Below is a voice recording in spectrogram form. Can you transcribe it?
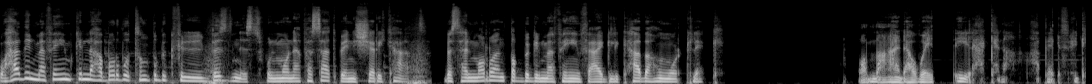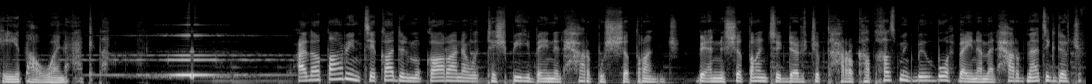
وهذه المفاهيم كلها برضو تنطبق في ال business والمنافسات بين الشركات. بس هالمرة نطبق المفاهيم في عقلك. هذا homework لك. والله أنا ودي لكن طول أكثر. على طاري انتقاد المقارنة والتشبيه بين الحرب والشطرنج بأن الشطرنج تقدر تشوف تحركات خصمك بوضوح بينما الحرب ما تقدر تشوف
